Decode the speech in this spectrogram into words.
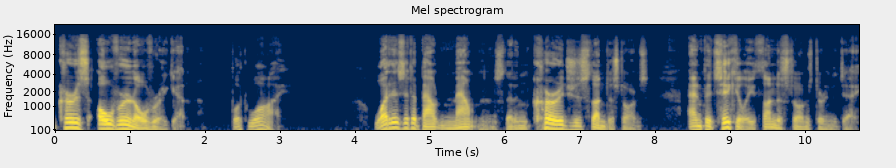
occurs over and over again. But why? What is it about mountains that encourages thunderstorms, and particularly thunderstorms during the day?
